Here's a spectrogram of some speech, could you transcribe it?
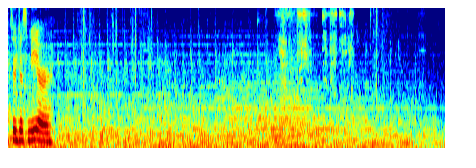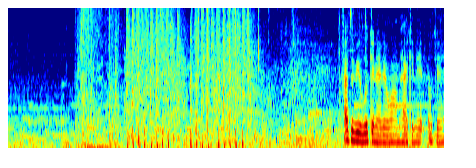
Is it just me or? I have to be looking at it while I'm hacking it. Okay.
